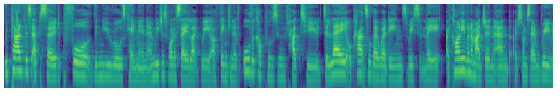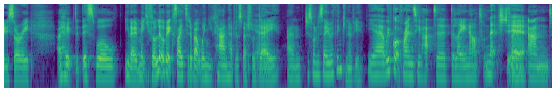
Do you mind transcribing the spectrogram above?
we planned this episode before the new rules came in, and we just want to say, like, we are thinking of all the couples who have had to delay or cancel their weddings recently. I can't even imagine, and I just want to say I'm really, really sorry. I hope that this will, you know, make you feel a little bit excited about when you can have your special Yeah. day. And just want to say we're thinking of you. Yeah, we've got friends who've had to delay now till next year. And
